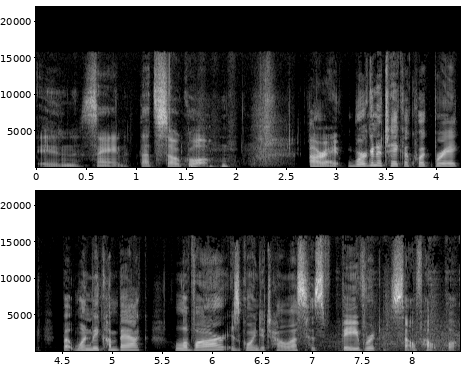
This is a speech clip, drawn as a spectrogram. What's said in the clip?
insane. That's so cool. All right, we're going to take a quick break, but when we come back, LeVar is going to tell us his favorite self help book.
